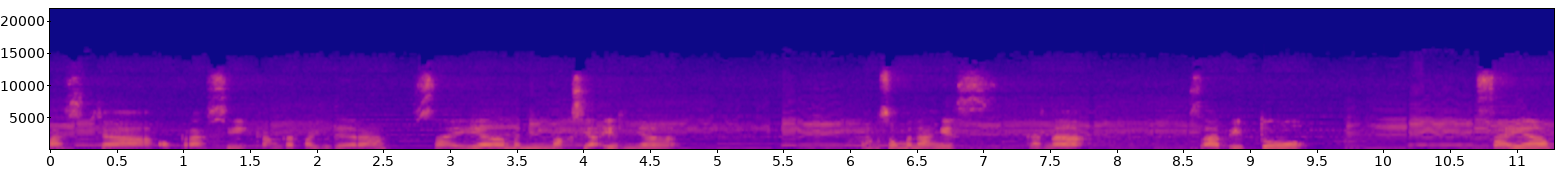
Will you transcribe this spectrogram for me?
pasca operasi kanker payudara. Saya menyimak syairnya langsung menangis karena saat itu saya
